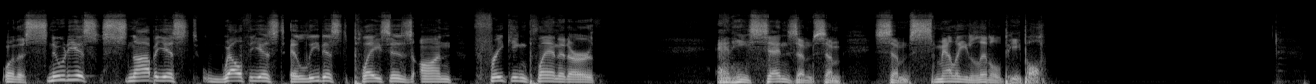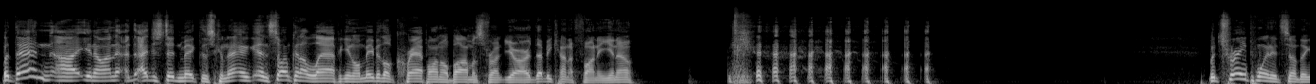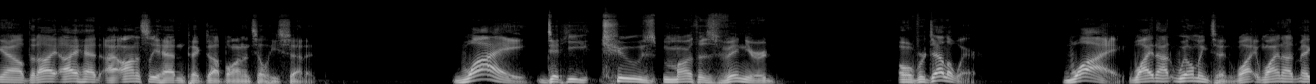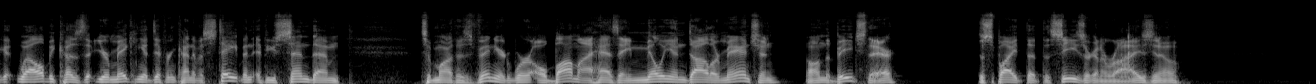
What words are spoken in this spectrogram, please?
one of the snootiest, snobbiest, wealthiest, elitist places on freaking planet Earth. And he sends them some some smelly little people. But then, uh, you know, I just didn't make this connect, and so I'm kind of laughing. You know, maybe they'll crap on Obama's front yard. That'd be kind of funny, you know. but Trey pointed something out that I, I had, I honestly hadn't picked up on until he said it. Why did he choose Martha's Vineyard over Delaware? Why? Why not Wilmington? Why why not make it well because you're making a different kind of a statement if you send them to Martha's Vineyard where Obama has a million dollar mansion on the beach there despite that the seas are going to rise, you know.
